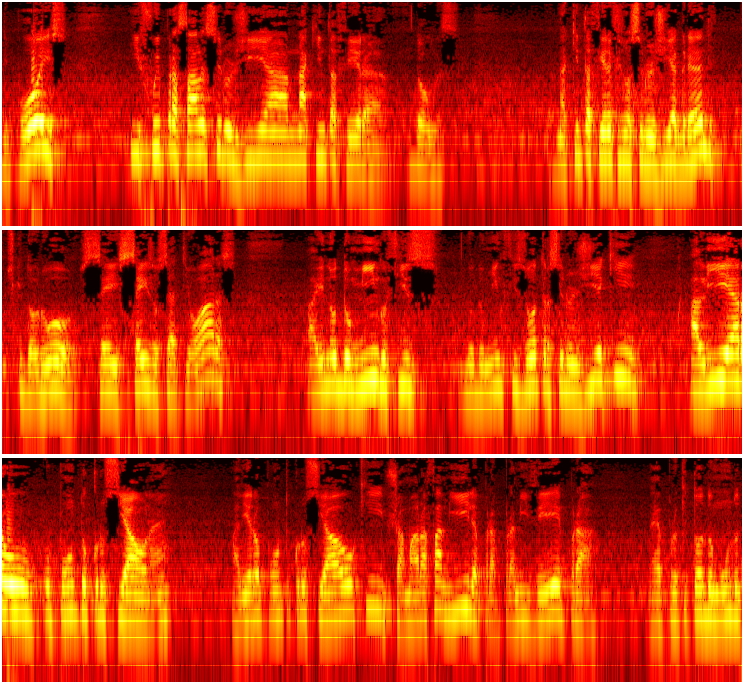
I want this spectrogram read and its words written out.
depois e fui para a sala de cirurgia na quinta-feira, Douglas. Na quinta-feira fiz uma cirurgia grande, acho que durou seis, seis ou sete horas. Aí no domingo fiz, no domingo fiz outra cirurgia que ali era o, o ponto crucial, né? Ali era o ponto crucial que chamaram a família para me ver, para né, porque todo mundo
